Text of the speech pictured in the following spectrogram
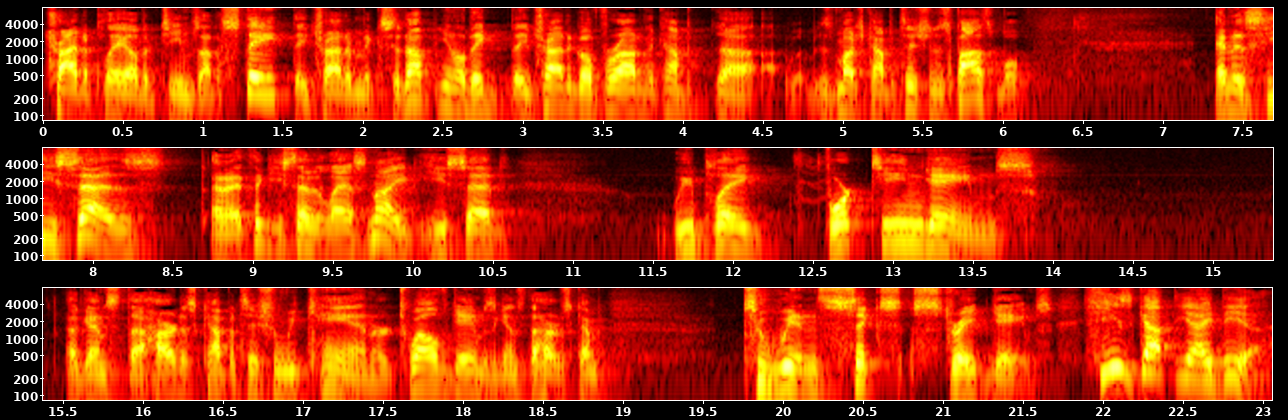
try to play other teams out of state. They try to mix it up. You know they they try to go for out of the comp, uh, as much competition as possible. And as he says, and I think he said it last night, he said, We played 14 games against the hardest competition we can, or 12 games against the hardest competition, to win six straight games. He's got the idea.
